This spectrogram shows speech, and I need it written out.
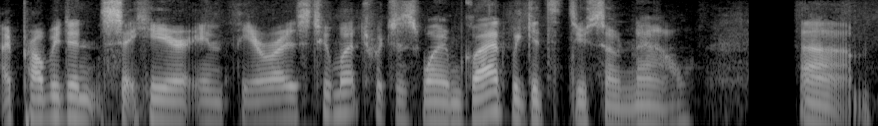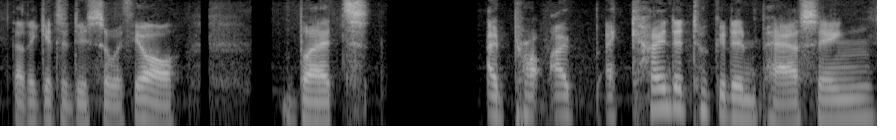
I probably didn't sit here and theorize too much, which is why I'm glad we get to do so now. Um, that I get to do so with y'all. But I pro I, I kind of took it in passing,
